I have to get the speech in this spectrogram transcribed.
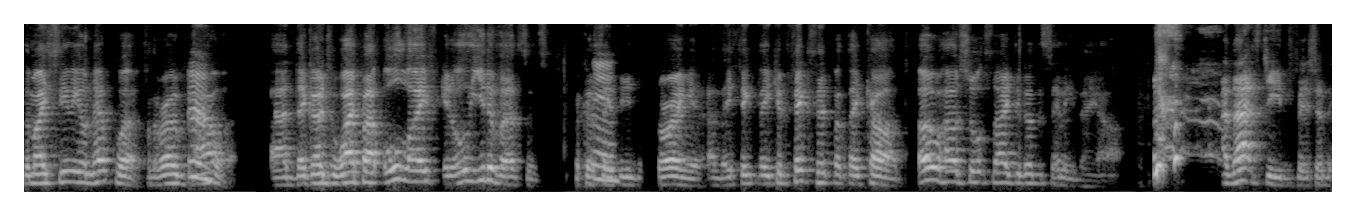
the mycelial network for their own Mm. power, and they're going to wipe out all life in all universes because Yeah. they've been destroying it, and they think they can fix it, but they can't. Oh, how short-sighted and silly they are! and that's Gene's vision,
